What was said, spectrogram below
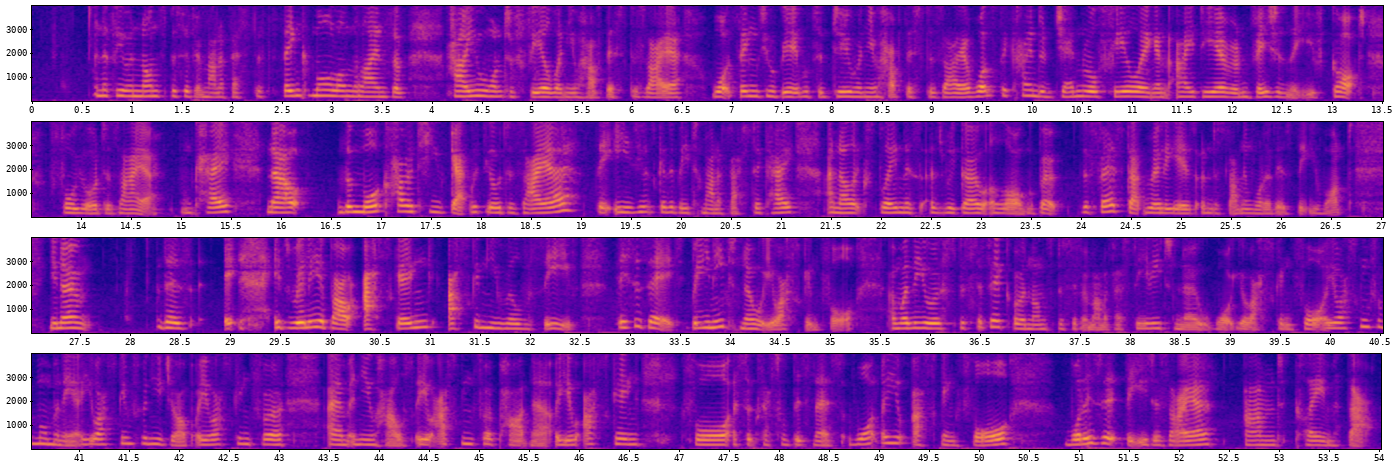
And if you're a non specific manifester, think more along the lines of how you want to feel when you have this desire, what things you'll be able to do when you have this desire, what's the kind of general feeling and idea and vision that you've got for your desire. Okay, now the more clarity you get with your desire, the easier it's going to be to manifest, okay? And I'll explain this as we go along. But the first step really is understanding what it is that you want. You know, there's it, it's really about asking asking you will receive. This is it but you need to know what you're asking for. And whether you're a specific or a non-specific manifester you need to know what you're asking for. Are you asking for more money? Are you asking for a new job? Are you asking for um, a new house? Are you asking for a partner? Are you asking for a successful business? What are you asking for? What is it that you desire? And claim that.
